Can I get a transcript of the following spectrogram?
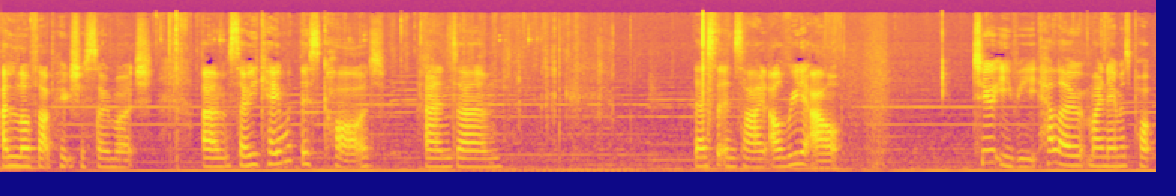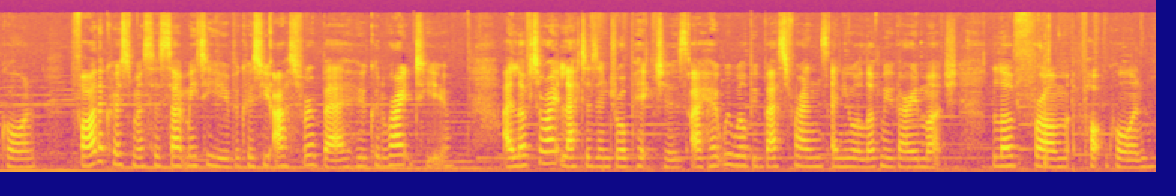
I love that picture so much. Um, so he came with this card and um, there's the inside. I'll read it out. To Evie, hello, my name is Popcorn. Father Christmas has sent me to you because you asked for a bear who could write to you. I love to write letters and draw pictures. I hope we will be best friends and you will love me very much. Love from Popcorn.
